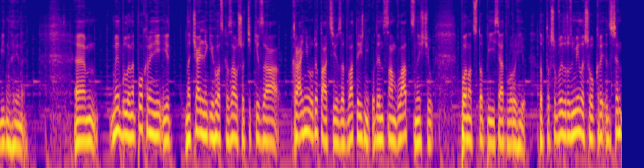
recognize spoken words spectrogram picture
він гине. Ем, Ми були на похороні, і начальник його сказав, що тільки за крайню ротацію за два тижні один сам влад знищив понад 150 ворогів. Тобто, щоб ви зрозуміли, що Укра-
